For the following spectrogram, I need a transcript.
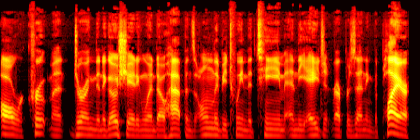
all recruitment during the negotiating window happens only between the team and the agent representing the player.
